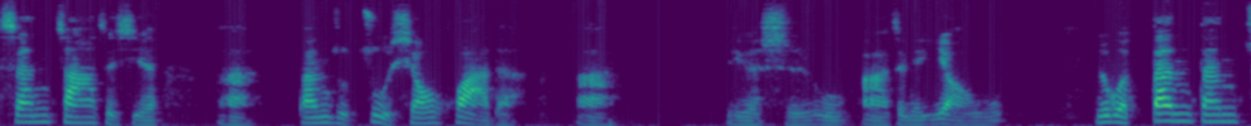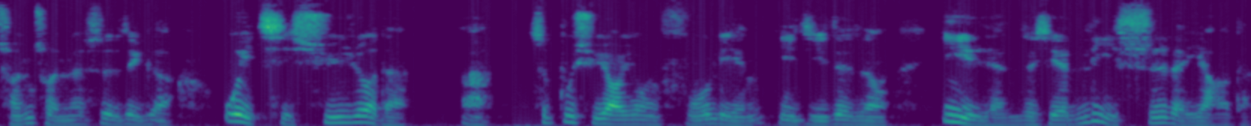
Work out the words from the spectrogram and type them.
山楂这些啊，帮助助消化的。啊，一个食物啊，这个药物，如果单单纯纯的是这个胃气虚弱的啊，是不需要用茯苓以及这种薏仁这些利湿的药的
